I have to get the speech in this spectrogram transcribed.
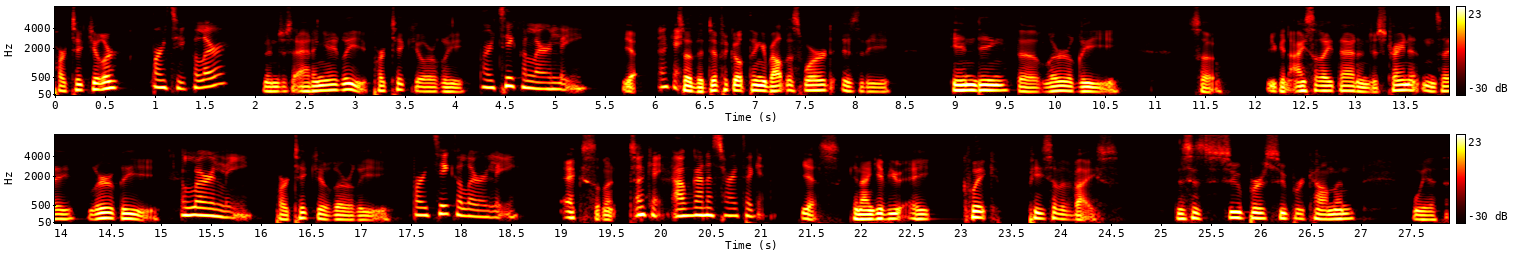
particular? Particular. Then just adding a li, particularly. Particularly. Yeah. Okay. So the difficult thing about this word is the ending, the lerly. So you can isolate that and just train it and say lerly, Lurly. particularly. Particularly. Excellent. Okay, I'm gonna start again. Yes. Can I give you a quick piece of advice? This is super, super common with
